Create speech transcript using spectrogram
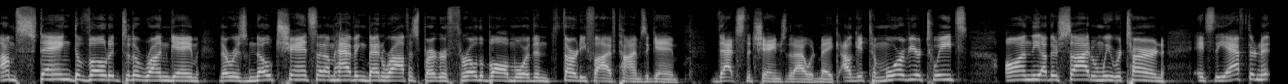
I'm staying devoted to the run game. There is no chance that I'm having Ben Roethlisberger throw the ball more than 35 times a game. That's the change that I would make. I'll get to more of your tweets on the other side when we return. It's the afternoon.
